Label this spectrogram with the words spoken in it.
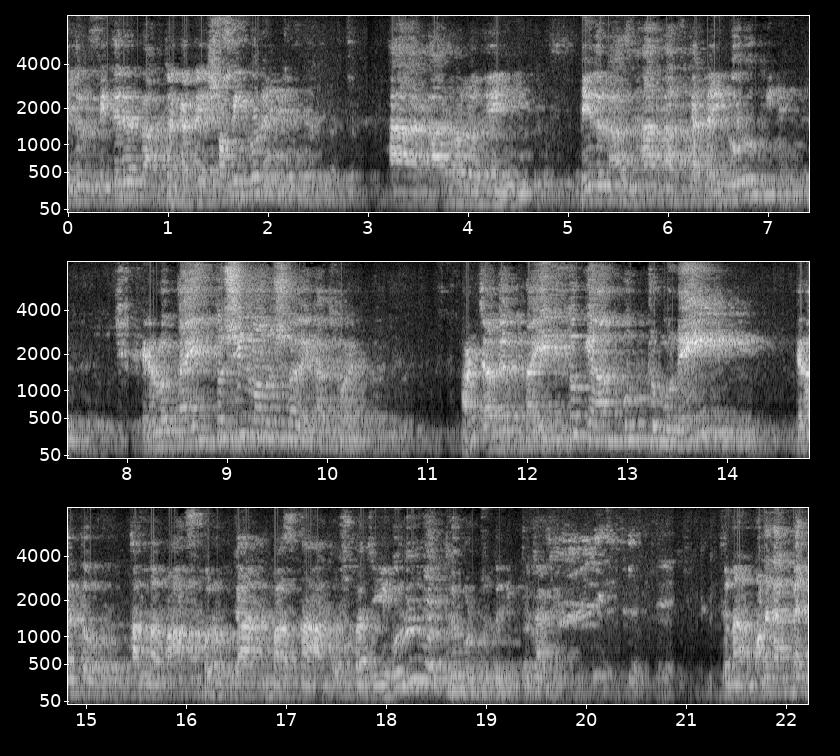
ঈদুল ফিতরের রাতটা কাটাই শপিং করে, আর আর হলো এই ঈদুল আজহার রাত কাটাই গরু কিনে। এটা হলো দায়িত্বশীল মানুষরা এই কাজ করে। আর যাদের দায়িত্ব জ্ঞান বুকটুকু নেই, এরা তো আল্লাহ মাফ করুক, গান, বাজনা আতসবাজি এগুলোর মধ্যে পর্যন্ত লিপ্ত থাকে। না, মনে রাখবেন,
